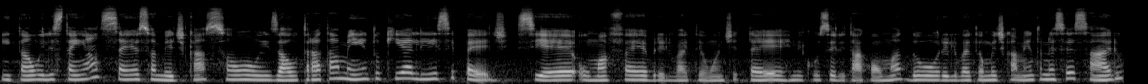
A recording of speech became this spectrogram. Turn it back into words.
então eles têm acesso a medicações, ao tratamento que ali se pede. Se é uma febre, ele vai ter um antitérmico, se ele está com uma dor, ele vai ter o medicamento necessário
